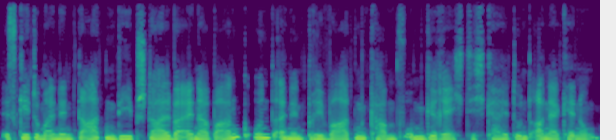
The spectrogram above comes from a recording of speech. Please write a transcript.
Es geht um einen Datendiebstahl bei einer Bank und einen privaten Kampf um Gerechtigkeit und Anerkennung. Anerkennung.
